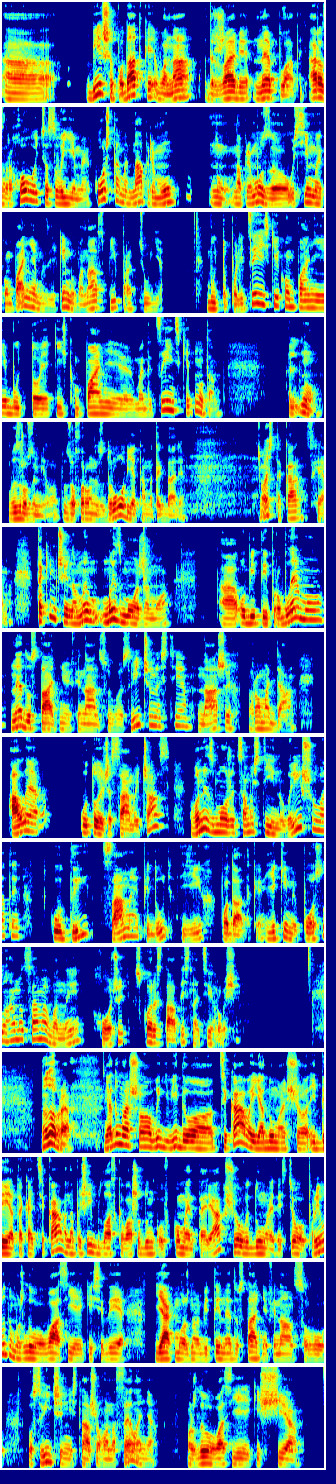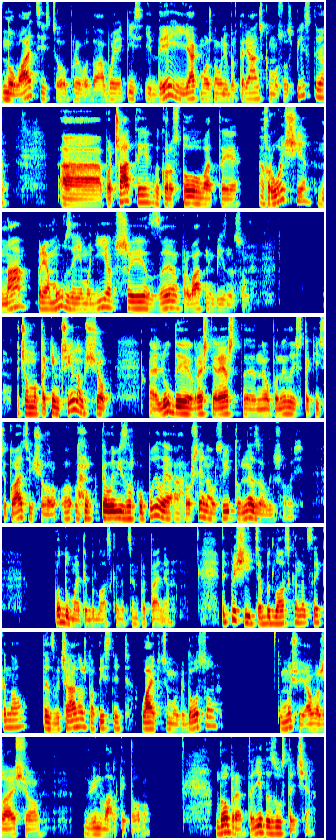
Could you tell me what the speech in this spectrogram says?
е, більше податки вона державі не платить, а розраховується своїми коштами напряму, ну, напряму з усіма компаніями, з якими вона співпрацює будь то поліцейські компанії, будь то якісь компанії медицинські, ну там, ну, ви зрозуміло, з охорони здоров'я там і так далі. Ось така схема. Таким чином, ми, ми зможемо обійти проблему недостатньої фінансової освіченості наших громадян. Але у той же самий час вони зможуть самостійно вирішувати, куди саме підуть їх податки, якими послугами саме вони хочуть скористатись на ці гроші. Ну добре, я думаю, що відео цікаве. Я думаю, що ідея така цікава. Напишіть, будь ласка, вашу думку в коментарях, що ви думаєте з цього приводу. Можливо, у вас є якісь ідеї, як можна обійти недостатню фінансову освіченість нашого населення. Можливо, у вас є якісь ще новацій з цього приводу, або якісь ідеї, як можна у лібертаріанському суспільстві а, почати використовувати гроші напряму взаємодіявши з приватним бізнесом. Причому таким чином, щоб е, люди, врешті-решт, е, не опинились в такій ситуації, що телевізор купили, а грошей на освіту не залишилось. Подумайте, будь ласка, над цим питанням. Підпишіться, будь ласка, на цей канал. Та, звичайно ж, натисніть лайк цьому відосу, тому що я вважаю, що він вартий того. Добре, тоді до зустрічі.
